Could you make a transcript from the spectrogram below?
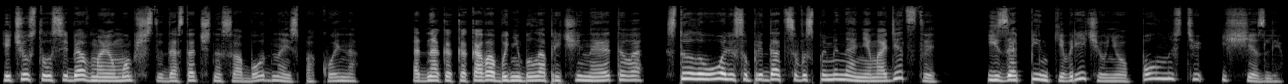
и чувствовал себя в моем обществе достаточно свободно и спокойно? Однако, какова бы ни была причина этого, Стоило Уоллесу предаться воспоминаниям о детстве, и запинки в речи у него полностью исчезли.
